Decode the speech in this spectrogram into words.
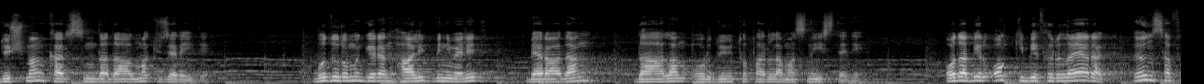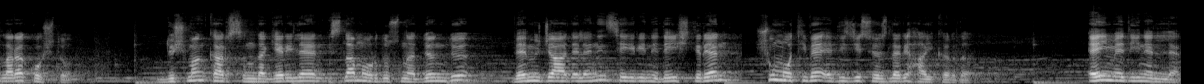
düşman karşısında dağılmak üzereydi. Bu durumu gören Halid bin Velid, Bera'dan dağılan orduyu toparlamasını istedi. O da bir ok gibi fırlayarak ön saflara koştu. Düşman karşısında gerileyen İslam ordusuna döndü ve mücadelenin seyrini değiştiren şu motive edici sözleri haykırdı. Ey Medineliler!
